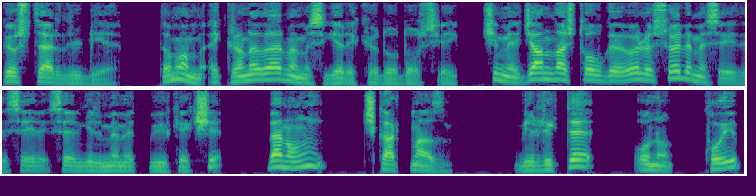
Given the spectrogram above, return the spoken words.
gösterdi diye. Tamam mı? Ekrana vermemesi gerekiyordu o dosyayı. Şimdi Candaş Tolga'ya öyle söylemeseydi se- sevgili Mehmet Büyükekşi ben onu çıkartmazdım. Birlikte onu koyup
